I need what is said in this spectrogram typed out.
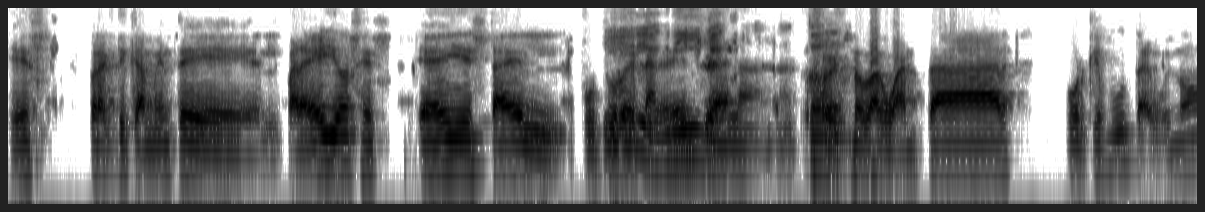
es prácticamente el- para ellos es ahí está el futuro Y de la grilla, la, la- todo. Hurts no va a aguantar, porque puta, güey, no,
